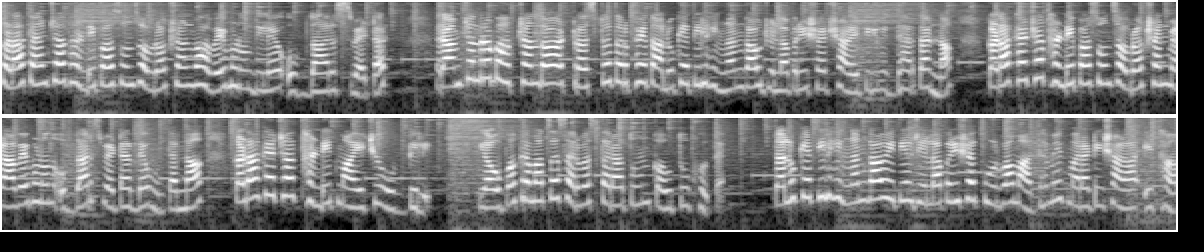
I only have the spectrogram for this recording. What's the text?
कडाक्यांच्या थंडीपासून संरक्षण व्हावे म्हणून दिले उबदार स्वेटर. रामचंद्र भागचंद ट्रस्टतर्फे तालुक्यातील हिंगणगाव जिल्हा परिषद शाळेतील विद्यार्थ्यांना कडाक्याच्या थंडीपासून संरक्षण मिळावे म्हणून उबदार स्वेटर देऊन त्यांना कडाक्याच्या थंडीत मायेची ऊब दिली. या उपक्रमाचं सर्व स्तरातून कौतुक होतं आहे तालुक्यातील हिंगणगाव येथील जिल्हा परिषद पूर्व माध्यमिक मराठी शाळा इथं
